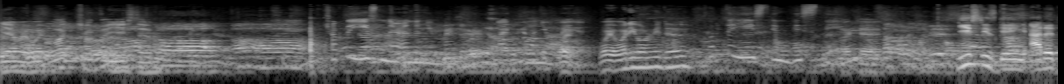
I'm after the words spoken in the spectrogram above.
Yeah, wait, wait, what? Chuck the yeast in. Chuck the yeast in there and then you measure, like, and then you weigh Wait, it. wait, what do you want me to do? Put the yeast in this thing. Okay. Yeast is getting added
